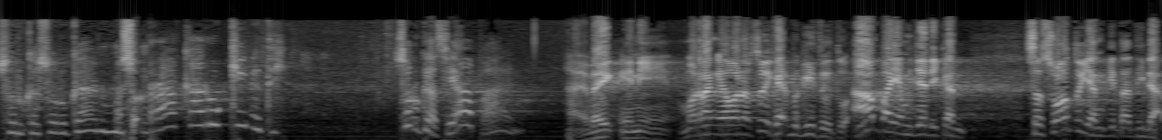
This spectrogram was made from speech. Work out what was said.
Surga surga masuk neraka rugi nanti. Surga siapa? Nah, baik ini merangi hawa nafsu kayak begitu tuh. Apa yang menjadikan sesuatu yang kita tidak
